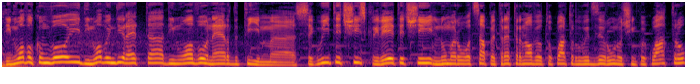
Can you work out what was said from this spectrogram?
Di nuovo con voi, di nuovo in diretta, di nuovo Nerd Team. Seguiteci, scriveteci, il numero WhatsApp è 339 8420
